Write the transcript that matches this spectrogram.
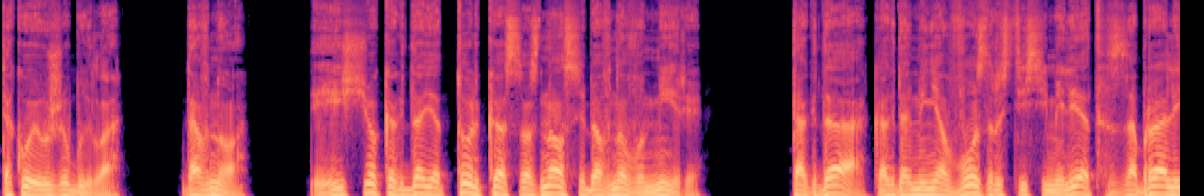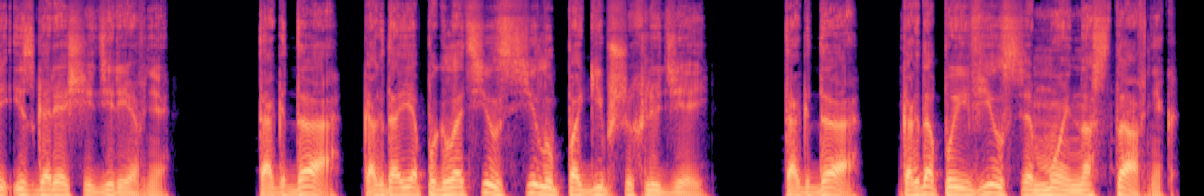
Такое уже было. Давно. И еще когда я только осознал себя в новом мире. Тогда, когда меня в возрасте семи лет забрали из горящей деревни. Тогда, когда я поглотил силу погибших людей. Тогда, когда появился мой наставник.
